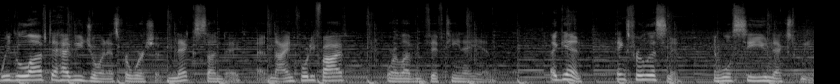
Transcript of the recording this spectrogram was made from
we'd love to have you join us for worship next Sunday at 9:45 or 11:15 a.m. Again, thanks for listening, and we'll see you next week.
